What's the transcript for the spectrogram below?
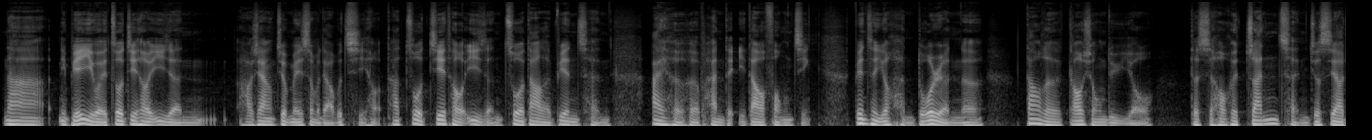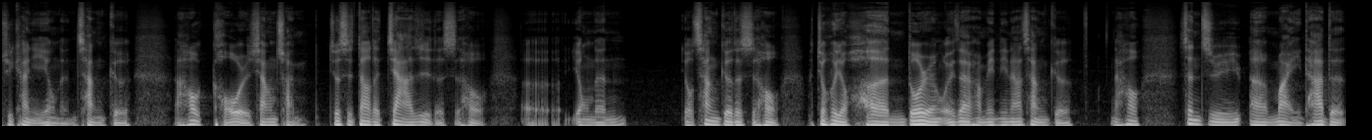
那你别以为做街头艺人好像就没什么了不起吼，他做街头艺人做到了变成爱河河畔的一道风景，变成有很多人呢。到了高雄旅游的时候，会专程就是要去看严永能唱歌，然后口耳相传，就是到了假日的时候，呃，永能有唱歌的时候，就会有很多人围在旁边听他唱歌，然后甚至于呃买他的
